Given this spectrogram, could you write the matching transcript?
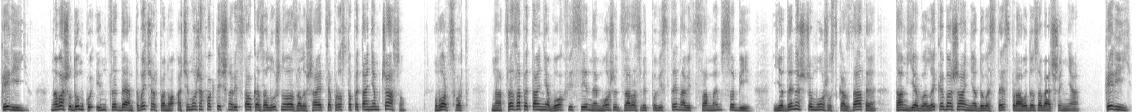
Кирій. На вашу думку, інцидент вичерпано, а чи може фактична відставка залужного залишається просто питанням часу? Вордсворт. На це запитання в офісі не можуть зараз відповісти навіть самим собі. Єдине, що можу сказати, там є велике бажання довести справу до завершення. Кирій.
